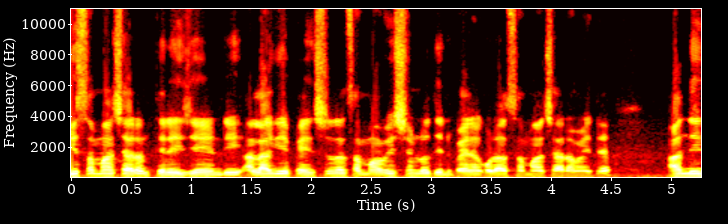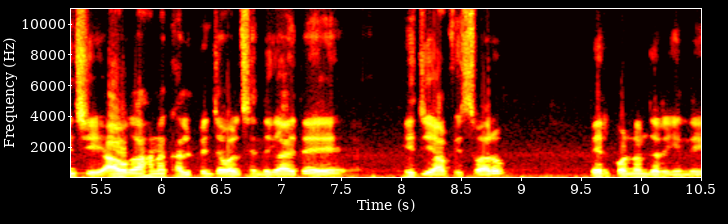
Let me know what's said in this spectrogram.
ఈ సమాచారం తెలియజేయండి. అలాగే పెన్షనర్ల సమావేశంలో దీనిపైన కూడా సమాచారం అయితే అందించి అవగాహన కల్పించవలసిందిగా అయితే ఈజీ ఆఫీస్ వారు పేర్కొనడం జరిగింది.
